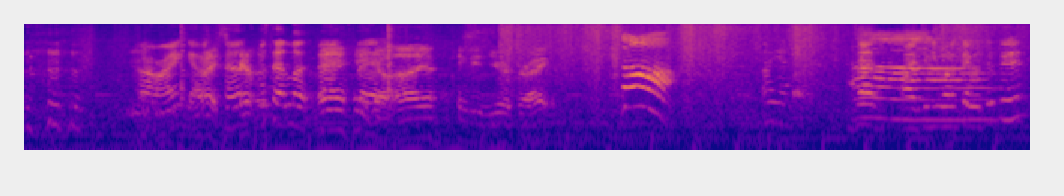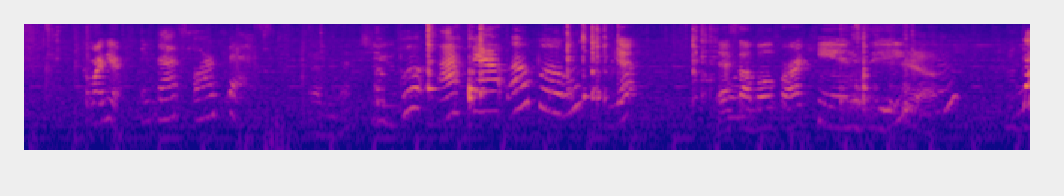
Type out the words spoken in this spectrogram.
All right, got Nice, a cup. count What's that look? Hey, like? here you go. Oh yeah, I think these are yours, right? Stop. Oh yeah. Is that, all right, do you want to say what this is? Come right here. That's our best. A book. I found a book. Yep. That's our bowl for our candy. Yeah. No.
